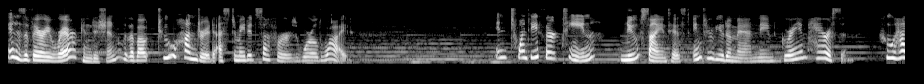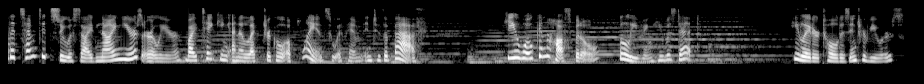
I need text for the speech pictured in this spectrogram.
It is a very rare condition with about 200 estimated sufferers worldwide. In 2013, New Scientist interviewed a man named Graham Harrison who had attempted suicide nine years earlier by taking an electrical appliance with him into the bath. He awoke in the hospital, believing he was dead. He later told his interviewers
